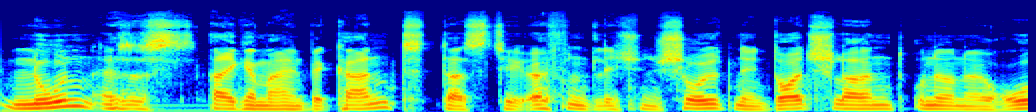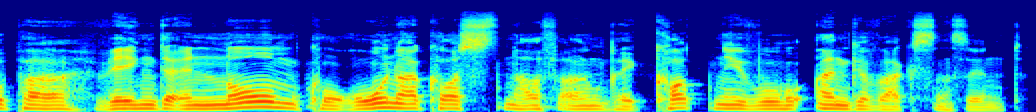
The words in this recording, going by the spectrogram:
Nun, es ist allgemein bekannt, dass die öffentlichen Schulden in Deutschland und in Europa wegen der enormen Corona-Kosten auf ein Rekordniveau angewachsen sind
